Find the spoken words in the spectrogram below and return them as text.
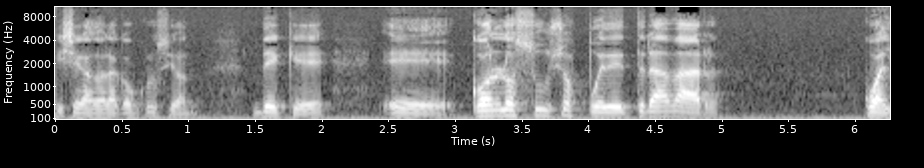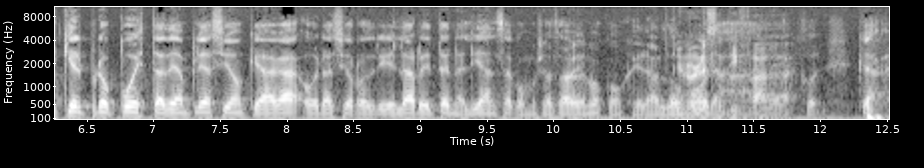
y llegado a la conclusión de que eh, con los suyos puede trabar cualquier propuesta de ampliación que haga Horacio Rodríguez Larreta en alianza, como ya sabemos, con Gerardo Que no le Morales, con- claro.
